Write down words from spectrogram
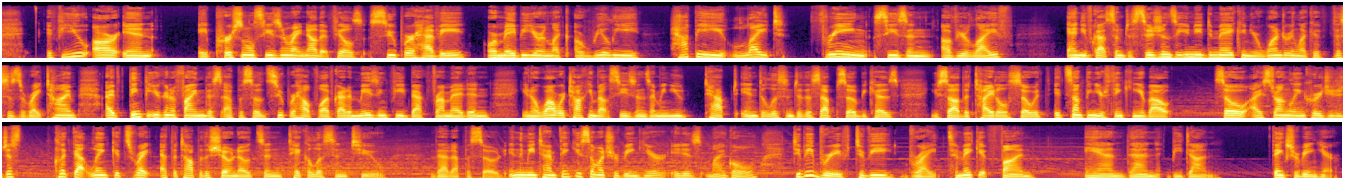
if you are in a personal season right now that feels super heavy, or maybe you're in like a really happy, light, freeing season of your life, and you've got some decisions that you need to make and you're wondering like if this is the right time i think that you're going to find this episode super helpful i've got amazing feedback from it and you know while we're talking about seasons i mean you tapped in to listen to this episode because you saw the title so it, it's something you're thinking about so I strongly encourage you to just click that link. It's right at the top of the show notes and take a listen to that episode. In the meantime, thank you so much for being here. It is my goal to be brief, to be bright, to make it fun, and then be done. Thanks for being here.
